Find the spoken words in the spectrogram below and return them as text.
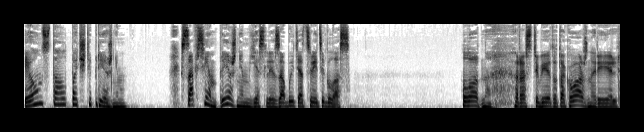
и он стал почти прежним. Совсем прежним, если забыть о цвете глаз. «Ладно, раз тебе это так важно, Риэль».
